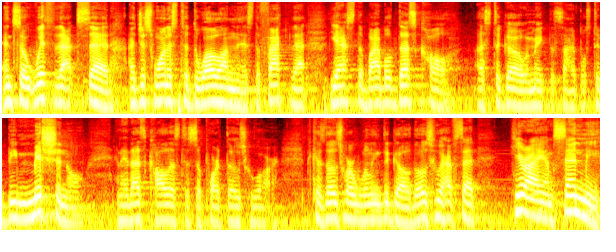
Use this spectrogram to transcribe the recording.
And so, with that said, I just want us to dwell on this the fact that, yes, the Bible does call us to go and make disciples, to be missional, and it does call us to support those who are. Because those who are willing to go, those who have said, here I am, send me.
